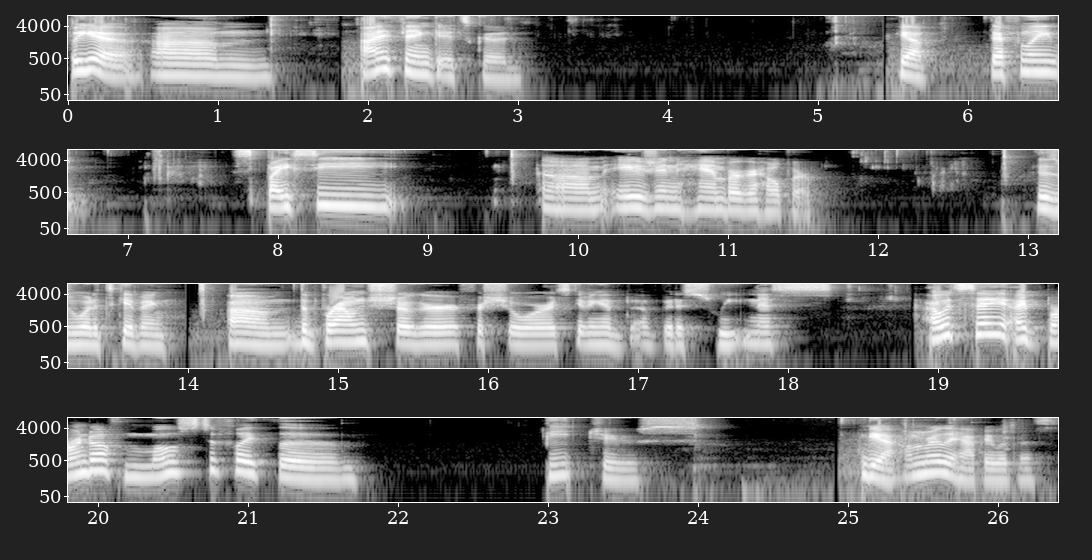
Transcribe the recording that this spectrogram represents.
But yeah, um, I think it's good. Yeah, definitely spicy um, Asian hamburger helper is what it's giving. Um, the brown sugar for sure. It's giving a, a bit of sweetness. I would say I burned off most of like the beet juice. Yeah, I'm really happy with this.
